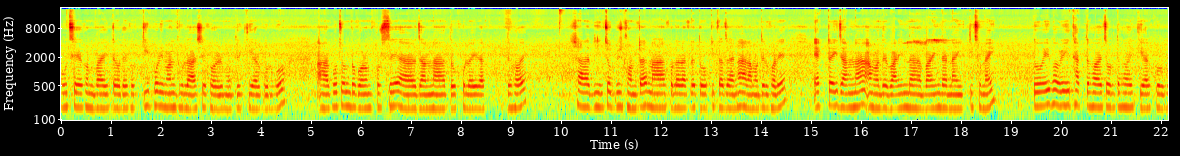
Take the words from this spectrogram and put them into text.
পুছে এখন বাহিরটাও দেখো কি পরিমাণ ধুলা আসে ঘরের মধ্যে, কি আর বলব। আর প্রচণ্ড গরম পড়ছে আর জানলা তো খোলাই রাখতে হয়। সারাদিন চব্বিশ ঘণ্টা না খোলা রাখলে তো টিকা যায় না। আর আমাদের ঘরে একটাই জানলা, আমাদের বারিন্দা বারিন্দা নাই, কিছু নাই। তো এইভাবেই থাকতে হয়, চলতে হয়, কি আর করব।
